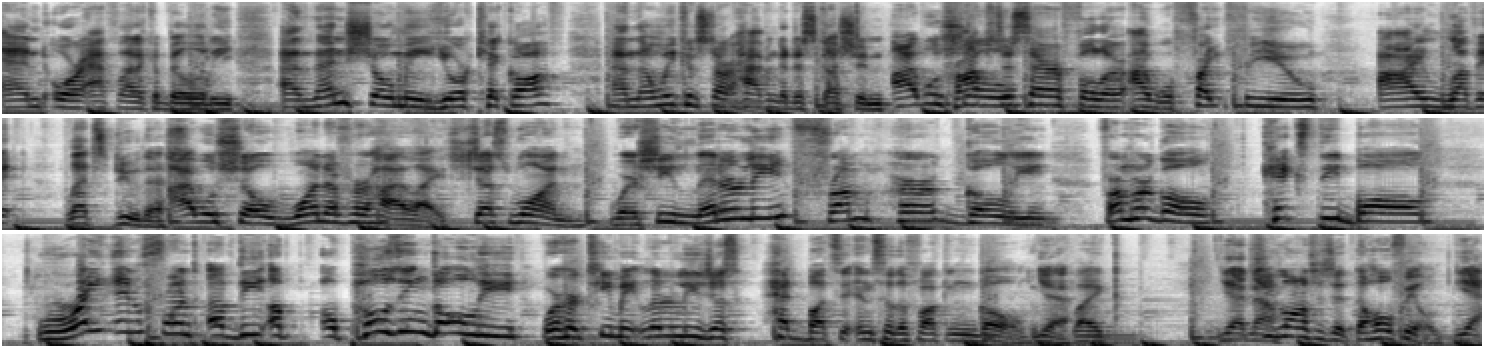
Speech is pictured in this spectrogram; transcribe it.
and or athletic ability and then show me your kickoff and then we can start having a discussion. I will props show- to sarah fuller. I will fight for you. I love it. Let's do this. I will show one of her highlights, just one, where she literally from her goalie, from her goal, kicks the ball right in front of the op- opposing goalie, where her teammate literally just headbutts it into the fucking goal. Yeah. like Yeah, no. she launches it the whole field. Yeah,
